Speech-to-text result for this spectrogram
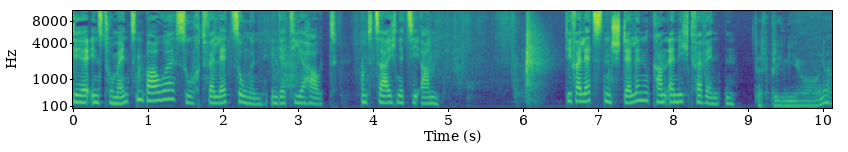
Der Instrumentenbauer sucht Verletzungen in der Tierhaut und zeichnet sie an. Die verletzten Stellen kann er nicht verwenden. Das bringe ich an.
